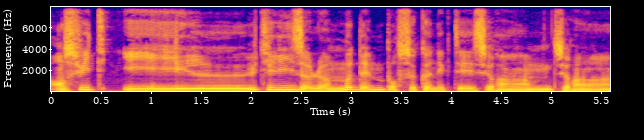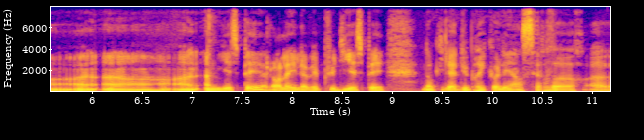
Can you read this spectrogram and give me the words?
ensuite, il utilise le modem pour se connecter sur un sur un, un, un, ISP. Alors là, il avait plus d'ISP, donc il a dû bricoler un serveur euh,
